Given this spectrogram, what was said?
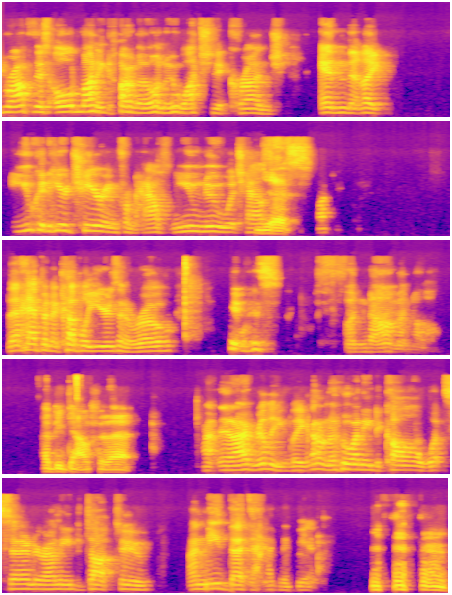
drop this old Monte Carlo and we watched it crunch. And like you could hear cheering from house. You knew which house. Yes. That happened a couple years in a row. It was phenomenal. I'd be down for that. I, and I really like. I don't know who I need to call, what senator I need to talk to. I need that to happen again.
